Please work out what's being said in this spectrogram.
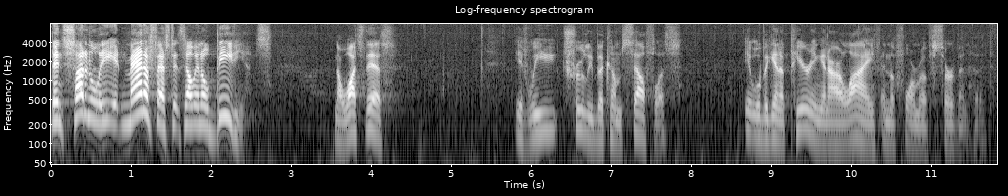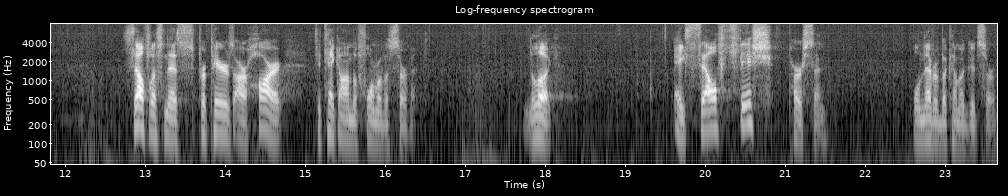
then suddenly it manifests itself in obedience. Now, watch this if we truly become selfless, it will begin appearing in our life in the form of servanthood. Selflessness prepares our heart to take on the form of a servant. Look, a selfish person will never become a good servant.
